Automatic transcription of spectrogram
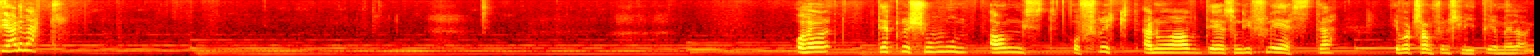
Det har det vært. Og hør, depresjon, angst og frykt er noe av det som de fleste i vårt samfunn sliter med i dag.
